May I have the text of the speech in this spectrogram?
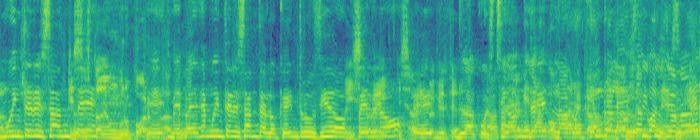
muy interesante. ¿Qué es esto de un grupo eh, armado? me parece muy interesante lo que ha introducido Pedro, eh, la cuestión en de la ruptura que le hizo con constitucional.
